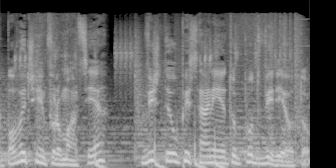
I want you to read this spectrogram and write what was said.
За повече информация, вижте описанието под видеото.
